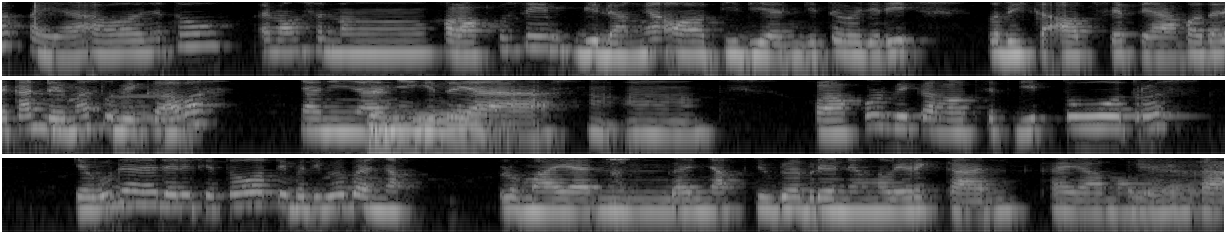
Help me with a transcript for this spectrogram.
apa ya, awalnya tuh emang seneng, kalau aku sih bidangnya OOTD-an gitu. Jadi lebih ke outfit ya. Kalau tadi kan Demas lebih ke Hmm. apa? Nyanyi-nyanyi Nyanyi. gitu ya. Mm-mm. Kalau aku lebih ke outfit gitu. Terus ya udah dari situ tiba-tiba banyak lumayan banyak juga brand yang ngelirik kan kayak mau Iya. minta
